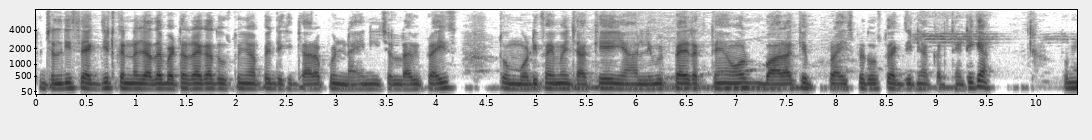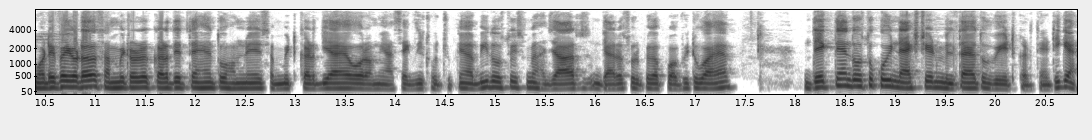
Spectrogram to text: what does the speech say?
तो जल्दी से एग्जिट करना ज़्यादा बेटर रहेगा। दोस्तों, यहाँ पे देखिए ग्यारह पॉइंट नाइन ही चल रहा है अभी प्राइस तो मॉडिफाई में जाके यहाँ लिमिट पे रखते हैं और बारह के प्राइस पे दोस्तों एग्जिट यहाँ करते हैं, ठीक है? तो मॉडिफाई ऑर्डर सबमिट ऑर्डर कर देते हैं तो हमने सबमिट कर दिया है और हम यहाँ से एग्जिट हो चुके हैं। अभी दोस्तों इसमें हज़ार ग्यारह सौ रुपये का प्रॉफिट हुआ है। देखते हैं दोस्तों कोई नेक्स्ट ट्रेड मिलता है तो वेट करते हैं, ठीक है?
